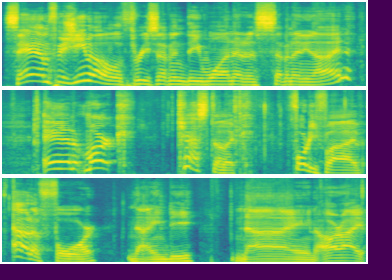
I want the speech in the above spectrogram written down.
Sam Fujimo, 371 out of 799. And Mark Kastelic, 45 out of 499. All right,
